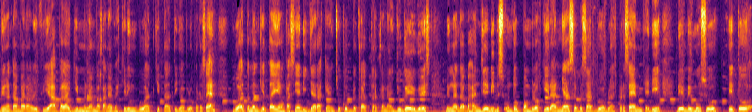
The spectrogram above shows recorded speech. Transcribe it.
Dengan tambahan Olivia apalagi menambahkan efek killing buat kita 30% buat teman kita yang pastinya di jarak yang cukup dekat terkena juga ya guys. Dengan tambahan J-Bibs untuk pemblokirannya sebesar 12% jadi damage musuh itu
